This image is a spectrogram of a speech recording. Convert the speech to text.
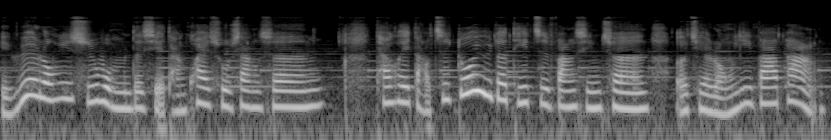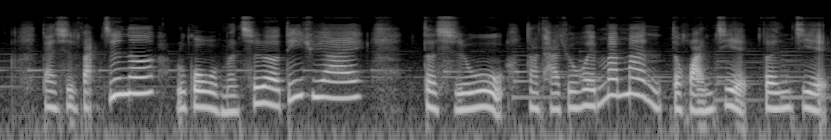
也越容易使我们的血糖快速上升。它会导致多余的体脂肪形成，而且容易发胖。但是反之呢，如果我们吃了低 GI 的食物，那它就会慢慢的缓解分解。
